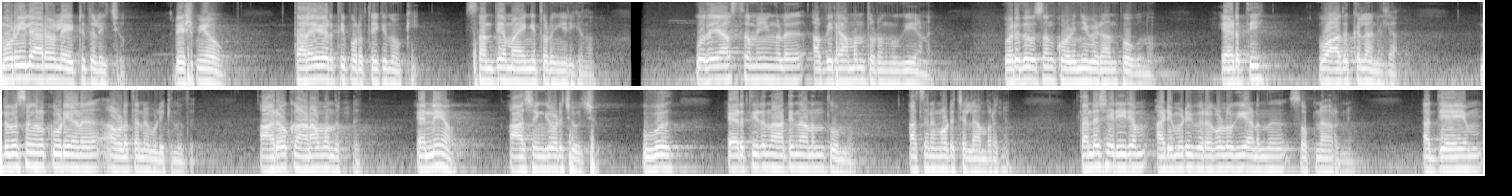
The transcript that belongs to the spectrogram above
മുറിയിൽ ആരോ ലൈറ്റ് തെളിച്ചു രശ്മിയാവും തലയുയർത്തി പുറത്തേക്ക് നോക്കി. സന്ധ്യ മയങ്ങി തുടങ്ങിയിരിക്കുന്നു. ഉദയാസ്തമയങ്ങൾ അവിരാമം തുടങ്ങുകയാണ്. ഒരു ദിവസം കൊഴിഞ്ഞു വീഴാൻ പോകുന്നു. എടത്തി വാതുക്കൽ അനില ദിവസങ്ങൾ കൂടിയാണ് അവളെ തന്നെ വിളിക്കുന്നത്. ആരോ കാണാൻ വന്നിട്ടുണ്ട്. എന്നെയോ? ആശങ്കയോടെ ചോദിച്ചു. ഉവ് എടത്തിയുടെ നാട്ടിൽ നിന്നാണെന്ന് തോന്നുന്നു. അച്ഛൻ അങ്ങോട്ട് ചെല്ലാൻ പറഞ്ഞു. തന്റെ ശരീരം അടിമുടി വിറകൊള്ളുകയാണെന്ന് സ്വപ്ന അറിഞ്ഞു. അധ്യായം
